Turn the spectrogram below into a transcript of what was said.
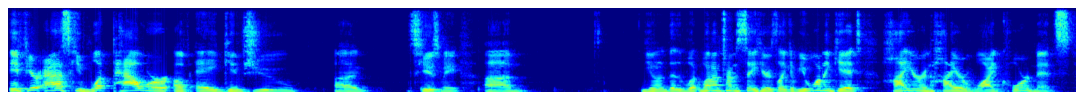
if you're asking what power of A gives you, uh, excuse me, um, you know, the, what, what I'm trying to say here is like if you want to get higher and higher y coordinates,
